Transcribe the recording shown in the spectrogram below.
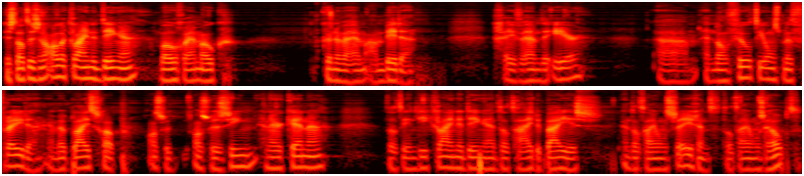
Dus dat is in alle kleine dingen, mogen Hem ook, kunnen we Hem aanbidden. Geven Hem de eer um, en dan vult Hij ons met vrede en met blijdschap als we, als we zien en herkennen dat in die kleine dingen dat Hij erbij is en dat Hij ons zegent, dat Hij ons helpt.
